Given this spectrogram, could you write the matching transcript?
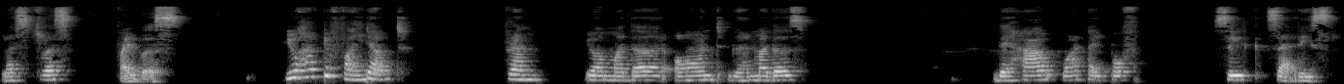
lustrous fibers. You have to find out from your mother, aunt, grandmothers, they have what type of silk saris.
